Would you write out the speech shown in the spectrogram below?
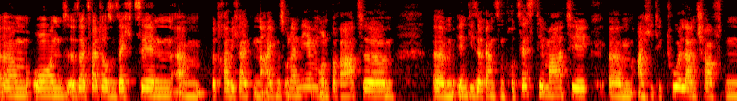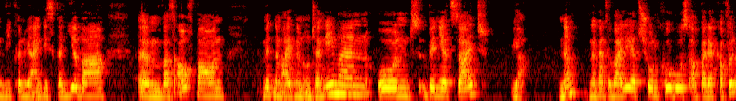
Ähm, und seit 2016 ähm, betreibe ich halt ein eigenes Unternehmen und berate ähm, in dieser ganzen Prozessthematik, Architekturlandschaften, wie können wir eigentlich skalierbar was aufbauen mit einem eigenen Unternehmen und bin jetzt seit, ja, ne, eine ganze Weile jetzt schon Co-Host auch bei der K5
